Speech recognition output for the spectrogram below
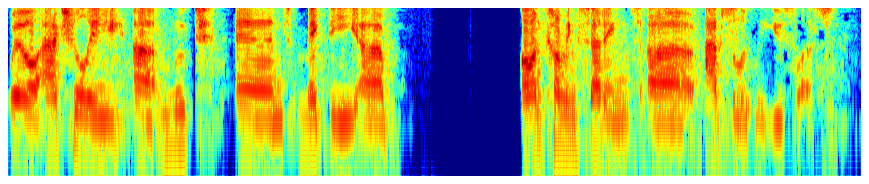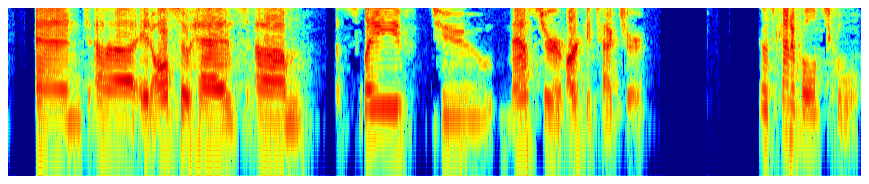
will actually uh, moot and make the uh, oncoming settings uh, absolutely useless. And uh, it also has um, a slave to master architecture. So it's kind of old school.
